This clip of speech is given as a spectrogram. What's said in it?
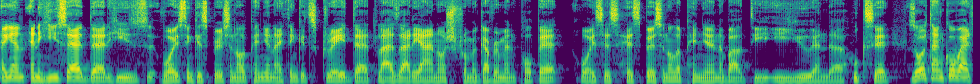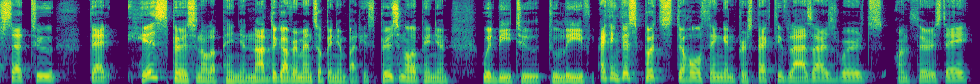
Again, and he said that he's voicing his personal opinion. I think it's great that Lazar János from a government pulpit voices his personal opinion about the EU and the Huxit. Zoltán Kovács said too that his personal opinion, not the government's opinion, but his personal opinion would be to to leave. I think this puts the whole thing in perspective. Lazar's words on Thursday.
